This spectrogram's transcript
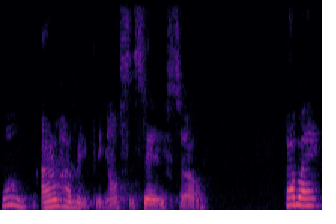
Well, I don't have anything else to say, so bye bye.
